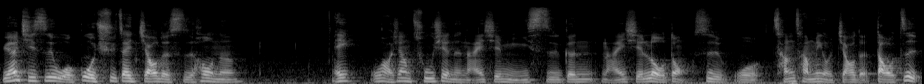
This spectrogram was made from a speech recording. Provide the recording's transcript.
原来其实我过去在教的时候呢，诶，我好像出现了哪一些迷失跟哪一些漏洞，是我常常没有教的，导致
